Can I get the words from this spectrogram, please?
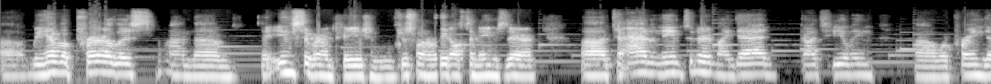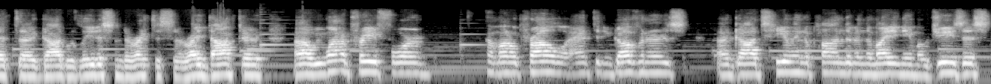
uh, we have a prayer list on um, the Instagram page, and just want to read off the names there. Uh, to add a name to there, my dad, God's healing. Uh, we're praying that uh, God would lead us and direct us to the right doctor. Uh, we want to pray for Amano Prowell, Anthony Governors, uh, God's healing upon them in the mighty name of Jesus.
